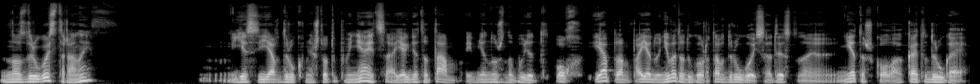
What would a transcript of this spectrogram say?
Но с другой стороны, если я вдруг, у меня что-то поменяется, а я где-то там, и мне нужно будет, ох, я там поеду не в этот город, а в другой, соответственно, не эта школа, а какая-то другая.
